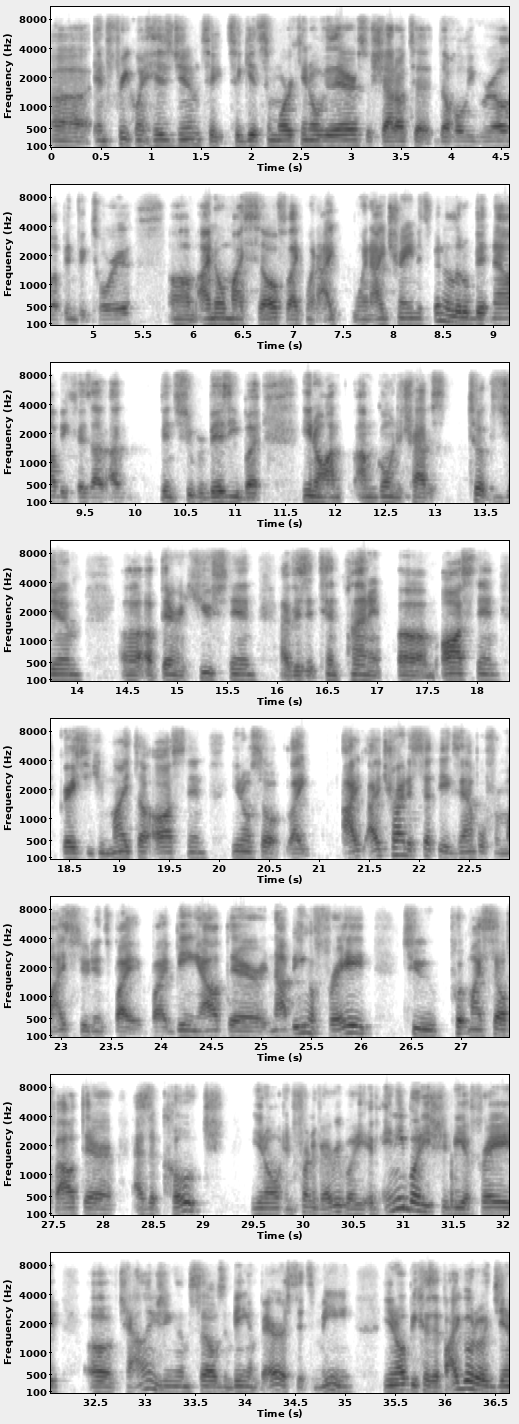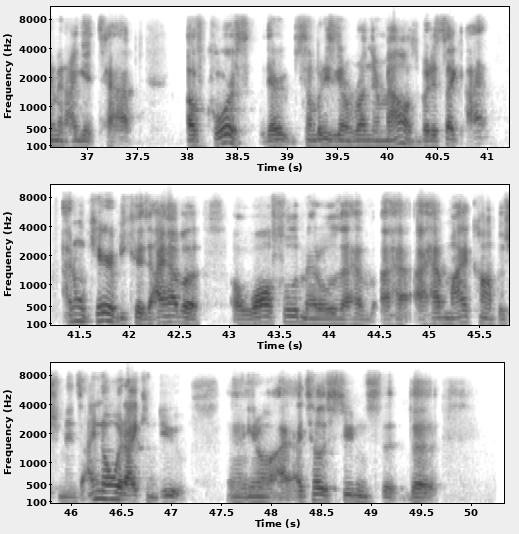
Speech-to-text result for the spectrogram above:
uh, and frequent his gym to, to get some work in over there. So shout out to the Holy Grail up in Victoria. Um, I know myself, like when I when I train, it's been a little bit now because I've, I've been super busy, but you know, I'm I'm going to Travis Tooke's gym uh, up there in Houston. I visit 10th Planet um, Austin, Gracie Humaita Austin. You know, so like I, I try to set the example for my students by by being out there and not being afraid to put myself out there as a coach. You know, in front of everybody. If anybody should be afraid of challenging themselves and being embarrassed, it's me. You know, because if I go to a gym and I get tapped, of course, there somebody's gonna run their mouths. But it's like I I don't care because I have a, a wall full of medals. I have, I have I have my accomplishments. I know what I can do. And you know, I, I tell the students that the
